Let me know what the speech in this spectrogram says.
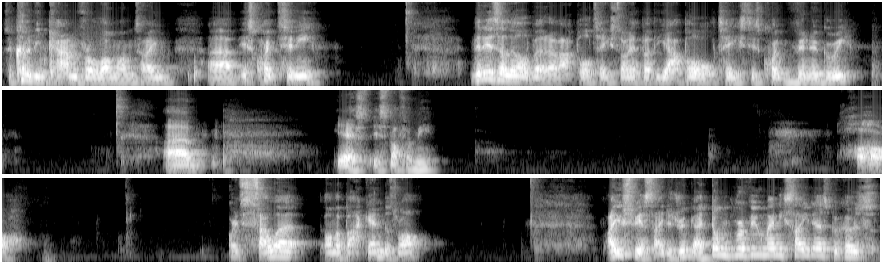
So it could have been canned for a long, long time. Um, it's quite tinny. There is a little bit of apple taste on it, but the apple taste is quite vinegary. Um, yes, it's not for me. Oh, quite sour on the back end as well. I used to be a cider drinker. I don't review many ciders because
